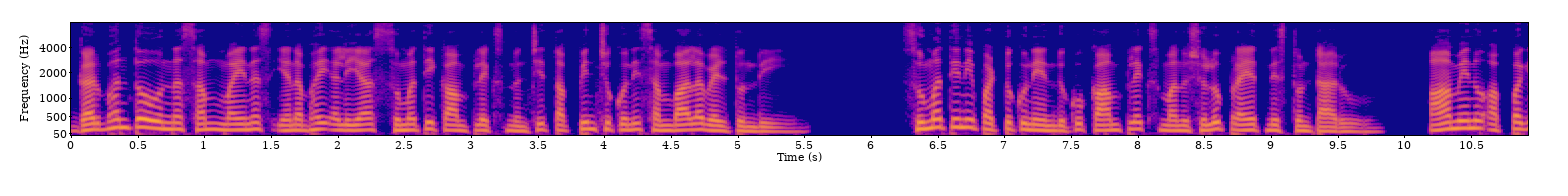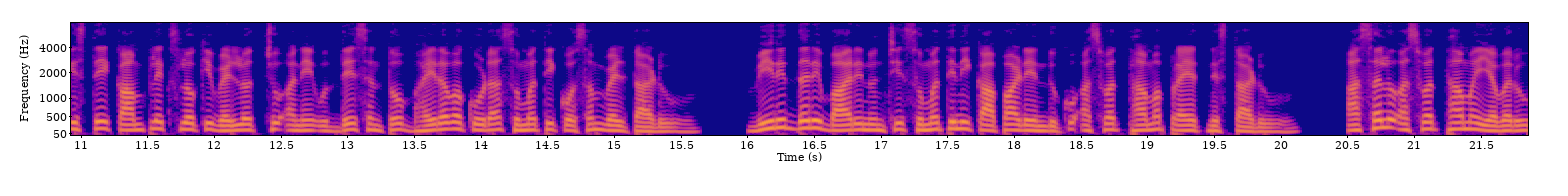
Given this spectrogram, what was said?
గర్భంతో ఉన్న సమ్ మైనస్ ఎనభై అలియాస్ సుమతి కాంప్లెక్స్ నుంచి తప్పించుకుని సంబాల వెళ్తుంది. సుమతిని పట్టుకునేందుకు కాంప్లెక్స్ మనుషులు ప్రయత్నిస్తుంటారు. ఆమెను అప్పగిస్తే కాంప్లెక్స్లోకి వెళ్ళొచ్చు అనే ఉద్దేశంతో భైరవ కూడా సుమతి కోసం వెళ్తాడు. వీరిద్దరి బారి నుంచి సుమతిని కాపాడేందుకు అశ్వత్థామ ప్రయత్నిస్తాడు. అసలు అశ్వత్థామ ఎవరు?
